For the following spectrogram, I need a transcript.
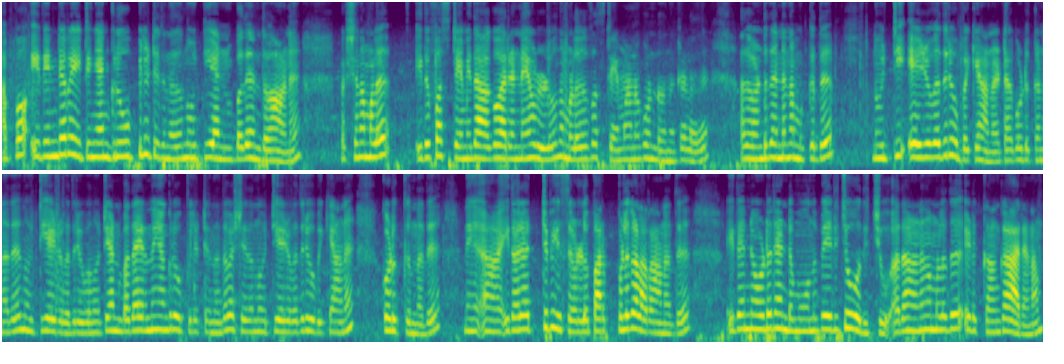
അപ്പോൾ ഇതിന്റെ റേറ്റ് ഞാൻ ഗ്രൂപ്പിലിട്ടിരുന്നത് നൂറ്റി എൺപത് എന്തോ ആണ്. പക്ഷെ നമ്മൾ ഇത് ഫസ്റ്റ് ടൈം ഇതാകെ വരണേ ഉള്ളൂ. നമ്മൾ ഫസ്റ്റ് ടൈമാണ് കൊണ്ടുവന്നിട്ടുള്ളത്. അതുകൊണ്ട് തന്നെ നമുക്കിത് നൂറ്റി എഴുപത് രൂപയ്ക്കാണ് കേട്ടോ കൊടുക്കുന്നത്. നൂറ്റി എഴുപത് രൂപ. നൂറ്റി എൺപതായിരുന്നു ഞാൻ ഗ്രൂപ്പിലിട്ടിരുന്നത്. പക്ഷേ ഇത് നൂറ്റി എഴുപത് രൂപയ്ക്കാണ് കൊടുക്കുന്നത്. ഇതൊരൊറ്റ പീസേ ഉള്ളൂ. പർപ്പിൾ കളറാണത് ഇതെന്നോട് രണ്ട് മൂന്ന് പേര് ചോദിച്ചു. അതാണ് നമ്മളിത് എടുക്കാൻ കാരണം.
